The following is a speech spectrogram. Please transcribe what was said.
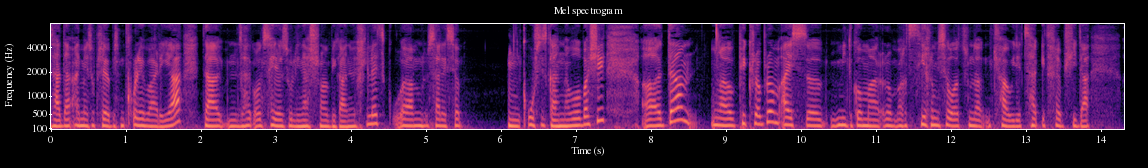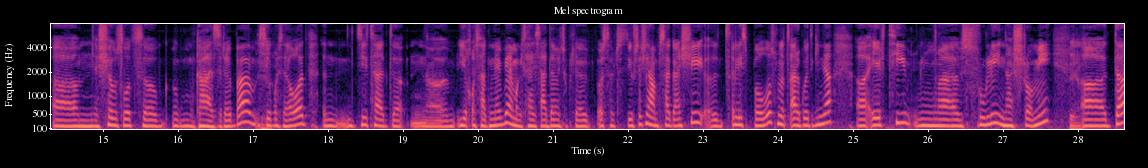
ადამიანის უფლებების მკვლევარია და საკუთარ სერიოზული ნაშრომები განვიხილეთ სალექსიო კურსის განმავლობაში. და ვფიქრობ რომ აი ეს მიდგომა რომ სიღრმისეულად უნდა ჩავიდეთ საკითხებში და შეუძლოთ გააზრება სიყვარულად ძირთად იყო საგნები აი მაგალითად ეს ადამიანის უფლებების პოსტების სივრცეში ამ საგანში წლის ბოლოს უნდა წარგვედგინა ერთი სრული ნაშრომი და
